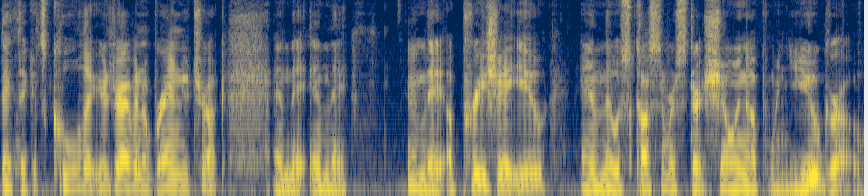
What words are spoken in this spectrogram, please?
they think it's cool that you're driving a brand new truck and they, and they, and they appreciate you and those customers start showing up when you grow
